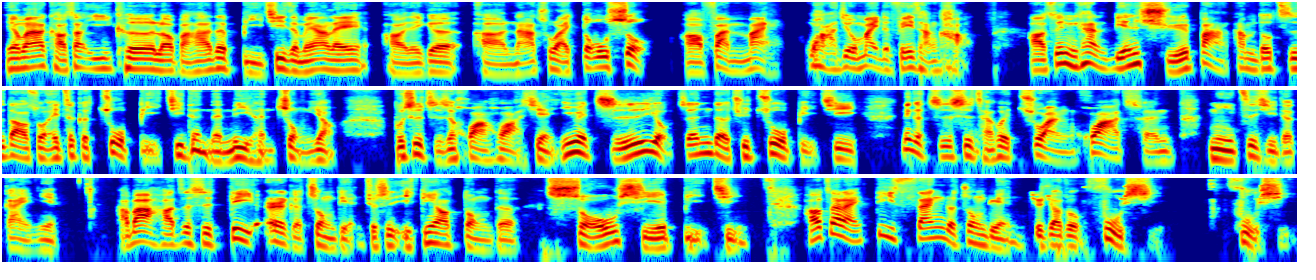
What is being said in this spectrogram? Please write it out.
有没有考上医科，然后把她的笔记怎么样嘞？好一个啊，拿出来兜售啊，贩卖，哇，就卖得非常好啊。所以你看，连学霸他们都知道说，哎，这个做笔记的能力很重要，不是只是画画线，因为只有真的去做笔记，那个知识才会转化成你自己的概念，好吧？好，这是第二个重点，就是一定要懂得手写笔记。好，再来第三个重点就叫做复习，复习。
